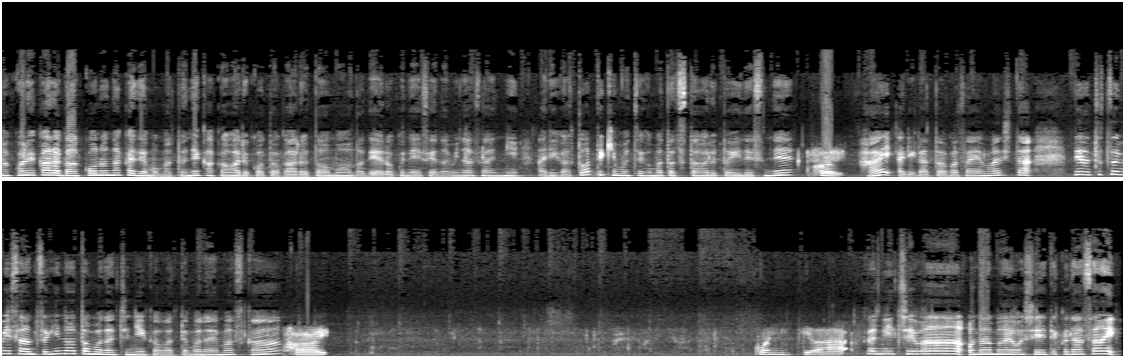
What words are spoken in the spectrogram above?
まあ、これから学校の中でもまたね関わることがあると思うので6年生の皆さんにありがとうって気持ちがまた伝わるといいですね。はい。はい、ありがとうございました。では堤さん次のお友達に代わってもらえますか？はい。こんにちは。こんにちは。お名前教えてください。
